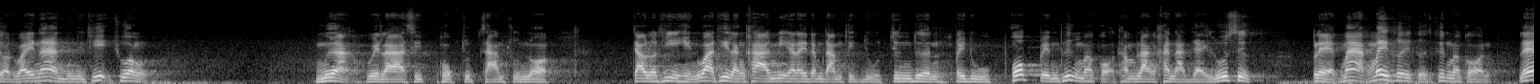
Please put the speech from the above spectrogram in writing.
จอดไว้หน้ามูลนิธิช่วงเมื่อเวลา 16.30 น เจ้าหน้าที่เห็นว่าที่หลังคา มีอะไรดำๆติดอยู่ จึงเดินไปดูพบเป็นพึ่งมาเกาะทำรังขนาดใหญ่รู้สึก แปลกมากไม่เคยเกิดขึ้นมาก่อน และ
